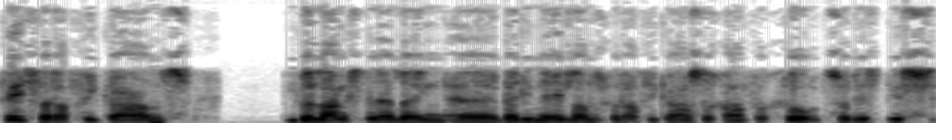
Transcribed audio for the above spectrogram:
fees vir Afrikaans die belangstelling uh, by die Nederlanders vir Afrikaans te gaan vergroot. So dis dis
